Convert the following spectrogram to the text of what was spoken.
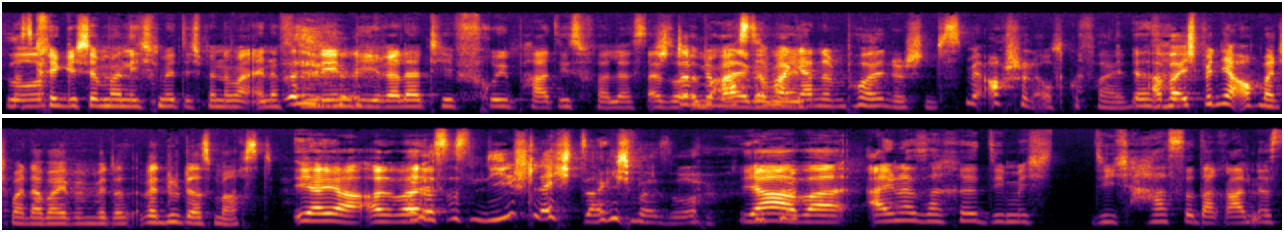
So. Das kriege ich immer nicht mit. Ich bin immer eine von denen, die relativ früh Partys verlässt. Also Stimmt, im du machst immer Allgemeinen. gerne einen polnischen. Das ist mir auch schon aufgefallen. Aber ich bin ja auch manchmal dabei, wenn, wir das, wenn du das machst. Ja, ja, aber Und das ist nie schlecht, sag ich mal so. Ja, aber eine Sache, die mich, die ich hasse daran ist,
